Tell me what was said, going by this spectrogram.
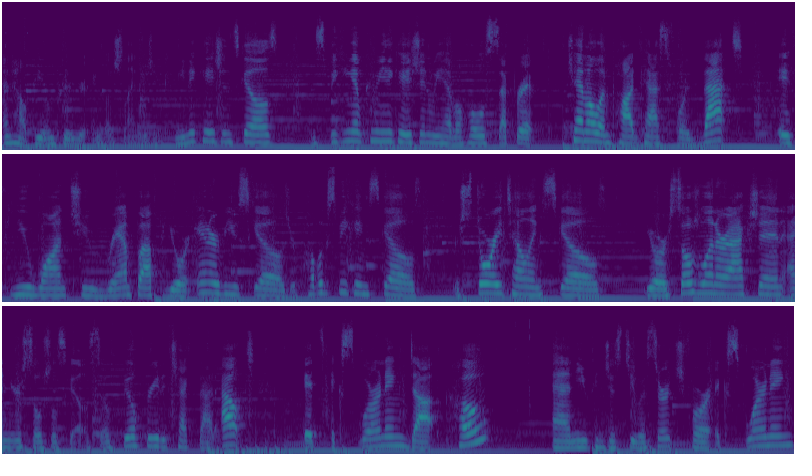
and help you improve your English language and communication skills. And speaking of communication, we have a whole separate channel and podcast for that. If you want to ramp up your interview skills, your public speaking skills, your storytelling skills, your social interaction, and your social skills. So feel free to check that out. It's explearning.co, and you can just do a search for Explearning,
